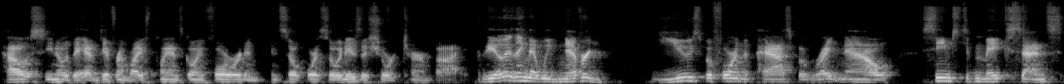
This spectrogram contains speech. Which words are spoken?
house. You know, they have different life plans going forward and, and so forth. So it is a short term buy. The other thing that we've never used before in the past, but right now seems to make sense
